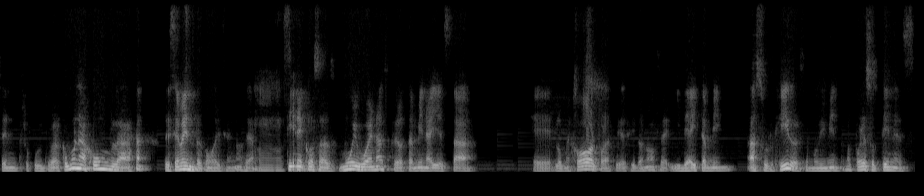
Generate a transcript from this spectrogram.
centro cultural, como una jungla de cemento, como dicen, ¿no? O sea, oh, sí. tiene cosas muy buenas, pero también ahí está eh, lo mejor, por así decirlo, ¿no? O sea, y de ahí también ha surgido ese movimiento, ¿no? Por eso tienes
